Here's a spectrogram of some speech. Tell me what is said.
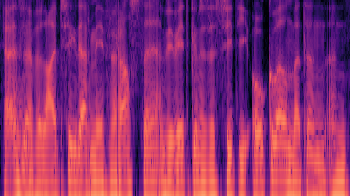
Ja, en ze hebben Leipzig daarmee verrast. Hè. En wie weet kunnen ze City ook wel met een, een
